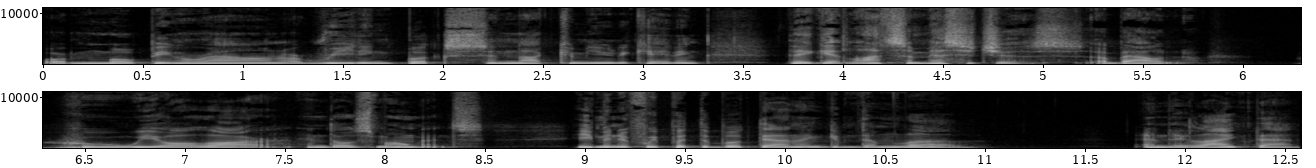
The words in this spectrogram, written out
or moping around or reading books and not communicating. They get lots of messages about who we all are in those moments. Even if we put the book down and give them love, and they like that,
